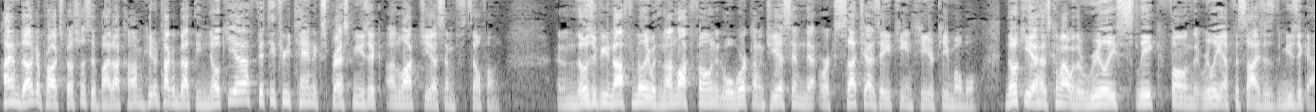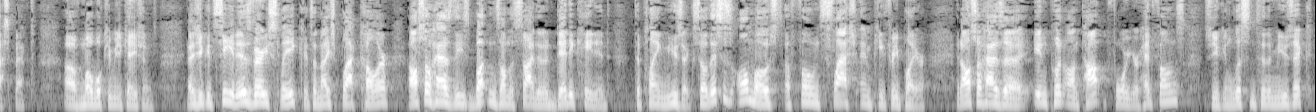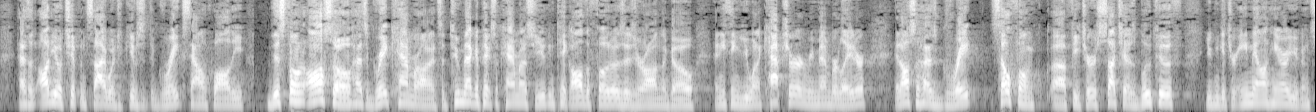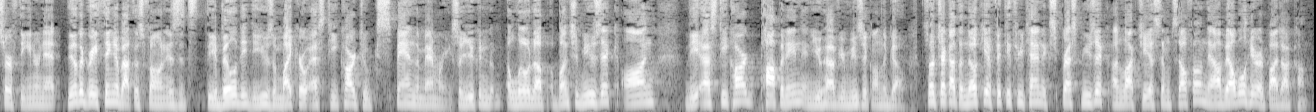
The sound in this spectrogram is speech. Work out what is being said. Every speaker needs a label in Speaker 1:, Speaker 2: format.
Speaker 1: Hi, I'm Doug, a product specialist at Buy.com, here to talk about the Nokia 5310 XpressMusic Unlocked GSM cell phone. And those of you not familiar with an unlocked phone, it will work on a GSM network such as AT&T or T-Mobile. Nokia has come out with a really sleek phone that really emphasizes the music aspect of mobile communications. As you can see, it is very sleek. It's a nice black color. It also has these buttons on the side that are dedicated to playing music. So this is almost a phone slash MP3 player. It also has an input on top for your headphones, so you can listen to the music. It has an audio chip inside, which gives it the great sound quality. This phone also has a great camera on it. It's a two megapixel camera, so you can take all the photos as you're on the go, anything you want to capture and remember later. It also has great cell phone uh, features such as Bluetooth. You can get your email in here. You can surf the internet. The other great thing about this phone is it's the ability to use a micro SD card to expand the memory. So you can load up a bunch of music on the SD card, pop it in, and you have your music on the go. So check out the Nokia 5310 XpressMusic Unlocked GSM cell phone, now available here at buy.com.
